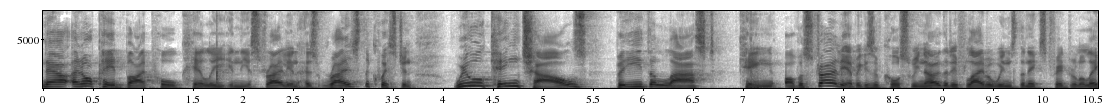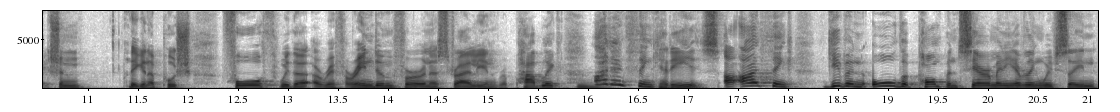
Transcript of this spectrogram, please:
Now, an op ed by Paul Kelly in The Australian has raised the question will King Charles be the last King of Australia? Because, of course, we know that if Labor wins the next federal election, they're going to push forth with a, a referendum for an Australian republic. Mm. I don't think it is. I, I, think, given all the pomp and ceremony, everything we've seen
